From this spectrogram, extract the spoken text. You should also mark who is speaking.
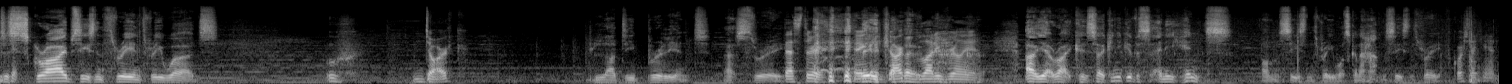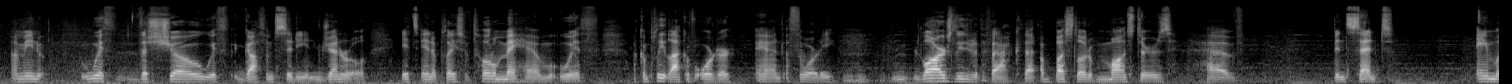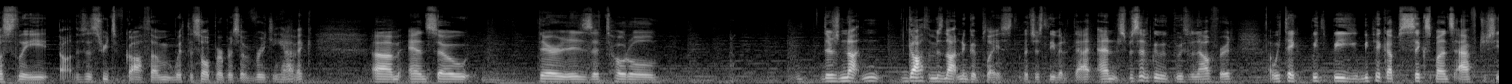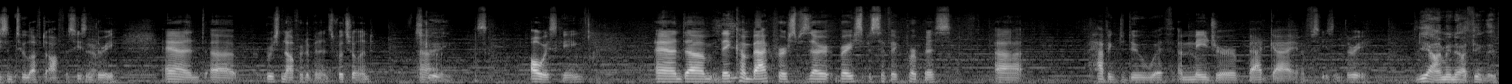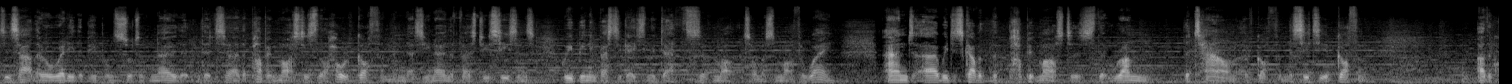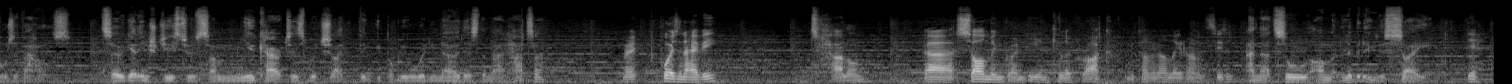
Speaker 1: Describe season three in three words.
Speaker 2: Ooh, dark.
Speaker 1: Bloody brilliant. That's three.
Speaker 2: That's three. There you go. Dark, bloody brilliant.
Speaker 1: Oh yeah, right. So can you give us any hints on season three? What's going to happen in season three?
Speaker 2: Of course I can. I mean, with the show, with Gotham City in general, it's in a place of total mayhem with a complete lack of order and authority, m- largely due to the fact that a busload of monsters have been sent aimlessly uh, to the streets of Gotham with the sole purpose of wreaking havoc. Um, and so there is a total there's not Gotham is not in a good place. Let's just leave it at that. And specifically with Bruce and Alfred, uh, we take we, we, we pick up six months after season two left off with season
Speaker 1: Yeah.
Speaker 2: three, and uh, Bruce and Alfred have been in Switzerland, uh,
Speaker 1: Skiing.
Speaker 2: s- always skiing, and um, they come back for a speci- very specific purpose, uh, having to do with a major bad guy of season three.
Speaker 1: Yeah, I mean, I think that it's out there already that people sort of know that, that uh, the puppet masters are the whole of Gotham. And as you know, in the first two seasons, we've been investigating the deaths of Mar- Thomas and Martha Wayne. And uh, we discovered that the puppet masters that run the town of Gotham, the city of Gotham, are the Court of Owls. So we get introduced to some new characters, which I think you probably already know. There's the Mad Hatter,
Speaker 2: Right, Poison Ivy,
Speaker 1: Talon,
Speaker 2: uh, Solomon Grundy, and Killer Croc will be coming on later on in the season.
Speaker 1: and that's all I'm at liberty to say.
Speaker 2: Yeah.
